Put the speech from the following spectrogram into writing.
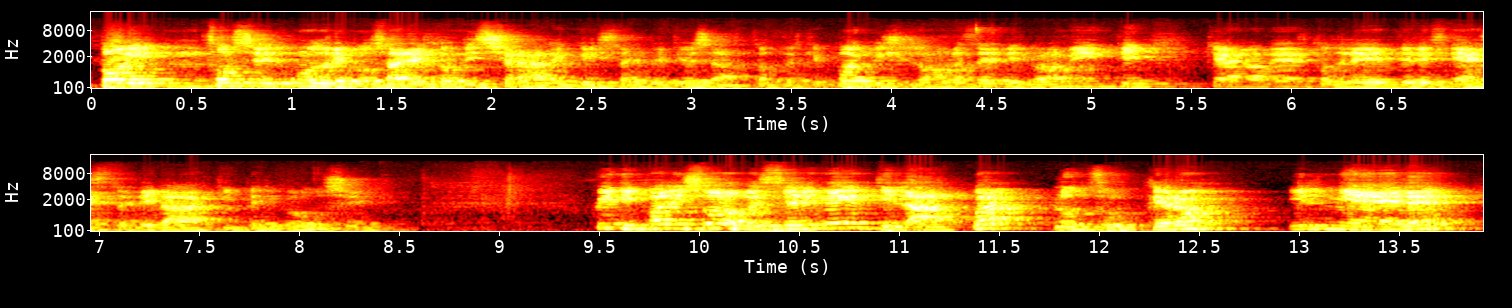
Poi mm, forse uno dovrebbe usare il condizionale, qui sarebbe più esatto, perché poi qui ci sono una serie di regolamenti che hanno aperto delle, delle finestre, dei varchi pericolosi. Quindi quali sono questi alimenti? L'acqua, lo zucchero, il miele,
